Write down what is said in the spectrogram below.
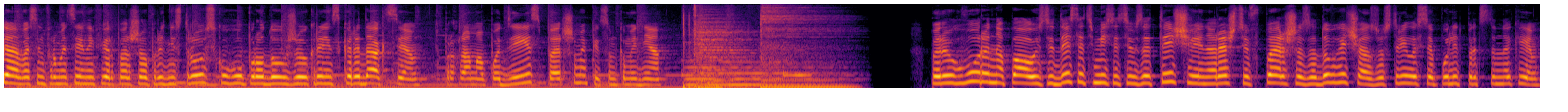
Вітаю вас. Інформаційний ефір першого Придністровського продовжує українська редакція. Програма події з першими підсумками дня. Переговори на паузі 10 місяців затиші і нарешті вперше за довгий час зустрілися політпредставники.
